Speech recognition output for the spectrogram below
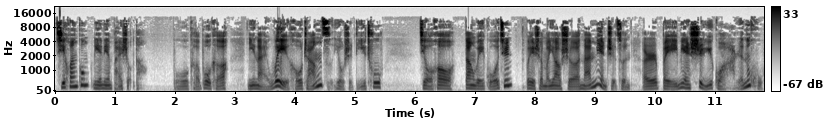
齐桓公连连摆手道：“不可不可！你乃魏侯长子，又是嫡出，酒后当为国君，为什么要舍南面之尊，而北面事于寡人乎？”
